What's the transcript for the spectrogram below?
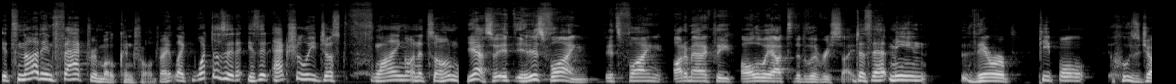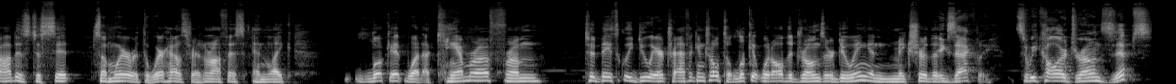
it's not in fact remote controlled, right? Like, what does it? Is it actually just flying on its own? Yeah, so it, it is flying. It's flying automatically all the way out to the delivery site. Does that mean there are people whose job is to sit somewhere at the warehouse or at an office and like look at what a camera from to basically do air traffic control to look at what all the drones are doing and make sure that exactly so we call our drones zips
